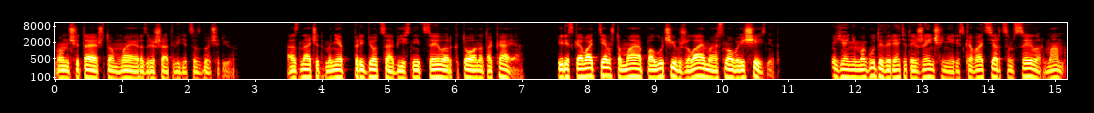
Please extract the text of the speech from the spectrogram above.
Он считает, что Майя разрешат видеться с дочерью. А значит, мне придется объяснить Сейлор, кто она такая, и рисковать тем, что Майя, получив желаемое, снова исчезнет. Я не могу доверять этой женщине и рисковать сердцем Сейлор, мама.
